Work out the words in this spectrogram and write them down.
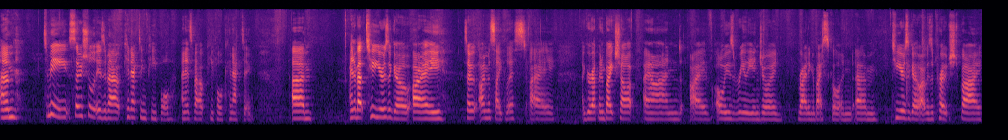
Um, to me, social is about connecting people, and it's about people connecting. Um, and about two years ago, I, so I'm a cyclist. I I grew up in a bike shop, and I've always really enjoyed riding a bicycle. And um, two years ago, I was approached by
